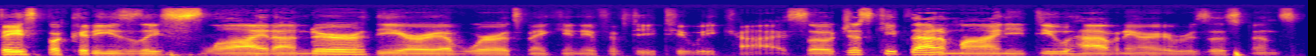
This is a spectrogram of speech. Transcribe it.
Facebook could easily slide under the area of where it's making a new 52 week high. So just keep that in mind. You do have an area of resistance,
